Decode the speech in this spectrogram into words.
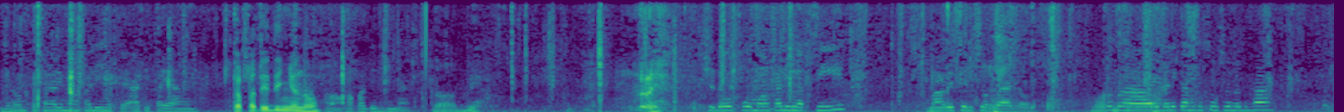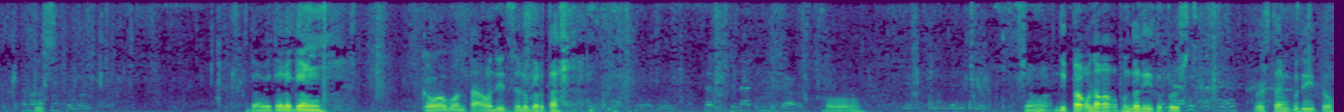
Ganoon po tayo mga kalingap kay Ate Payang. Kapatid din yun, no? Oo, kapatid niya. Grabe. Siya daw po mga kalingap si Maricel Soriano. Bye-bye. Balikan ko susunod ha. Sus. Dami talagang kawawang tao dito sa lugar ta. Sarito nating lugar. Oo. Siya nga, di pa ako nakakapunta dito first. First time ko dito.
